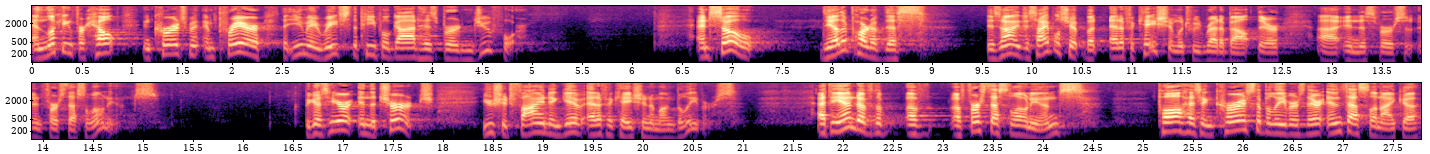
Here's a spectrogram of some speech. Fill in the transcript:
and looking for help, encouragement, and prayer that you may reach the people God has burdened you for. And so, the other part of this is not only discipleship, but edification, which we read about there uh, in this verse in 1 Thessalonians. Because here in the church, you should find and give edification among believers. At the end of, the, of, of 1 Thessalonians, Paul has encouraged the believers there in Thessalonica,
